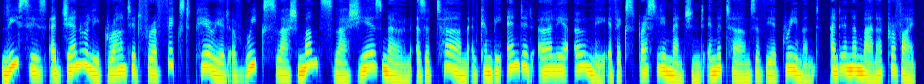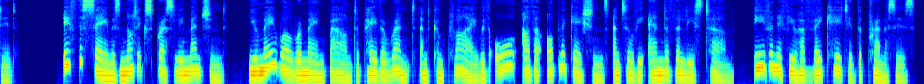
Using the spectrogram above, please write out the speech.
Leases are generally granted for a fixed period of weeks slash months slash years known as a term and can be ended earlier only if expressly mentioned in the terms of the agreement and in the manner provided. If the same is not expressly mentioned, you may well remain bound to pay the rent and comply with all other obligations until the end of the lease term, even if you have vacated the premises.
